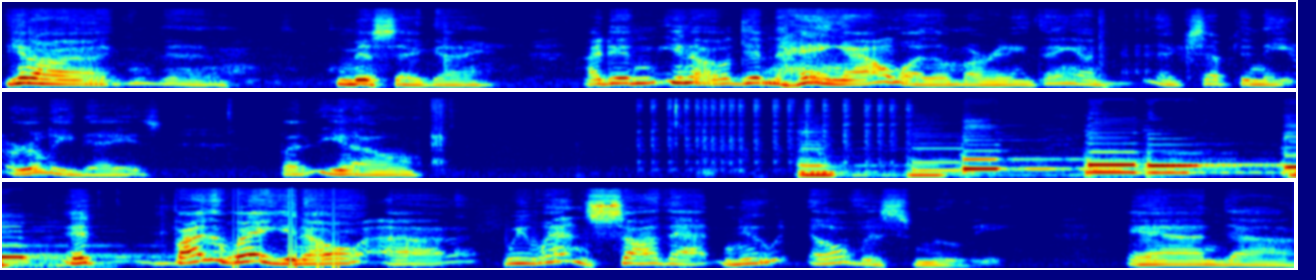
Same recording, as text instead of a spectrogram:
you know, I uh, miss that guy. I didn't, you know, didn't hang out with him or anything, uh, except in the early days. But you know, it. By the way, you know, uh, we went and saw that new Elvis movie, and uh,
